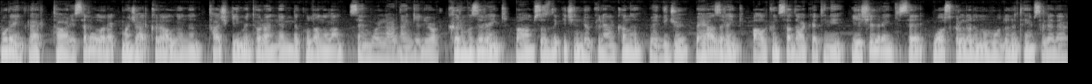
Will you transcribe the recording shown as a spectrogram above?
Bu renkler tarihsel olarak Macar Krallığı'nın taç giyme törenlerinde kullanılan sembollerden geliyor. Kırmızı renk bağımsızlık için dökülen kanı ve gücü, beyaz renk halkın sadakatini, yeşil renk ise bozkırların umudunu temsil eder.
